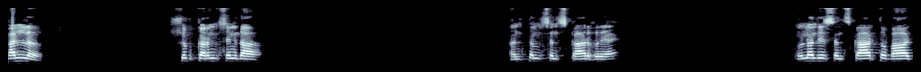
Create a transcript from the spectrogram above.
ਕੱਲ ਸ਼ੁਭਕਰਨ ਸਿੰਘ ਦਾ ਅੰਤਮ ਸੰਸਕਾਰ ਹੋਇਆ ਉਹਨਾਂ ਦੇ ਸੰਸਕਾਰ ਤੋਂ ਬਾਅਦ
